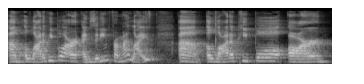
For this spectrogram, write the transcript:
um, a lot of people are exiting from my life. Um, a lot of people are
